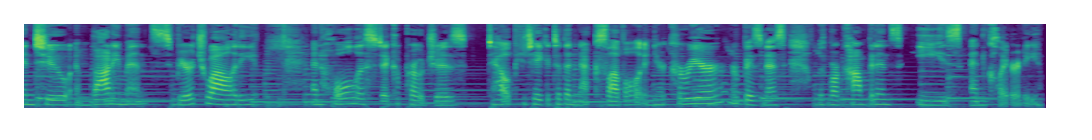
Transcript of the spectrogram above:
into embodiment, spirituality, and holistic approaches to help you take it to the next level in your career or business with more confidence, ease, and clarity.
